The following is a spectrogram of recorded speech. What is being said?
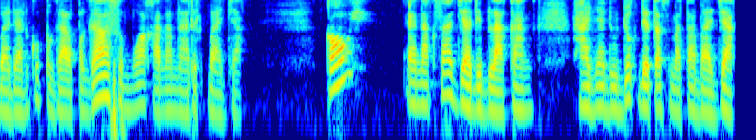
badanku pegal-pegal semua karena menarik bajak. Kau enak saja di belakang, hanya duduk di atas mata bajak,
